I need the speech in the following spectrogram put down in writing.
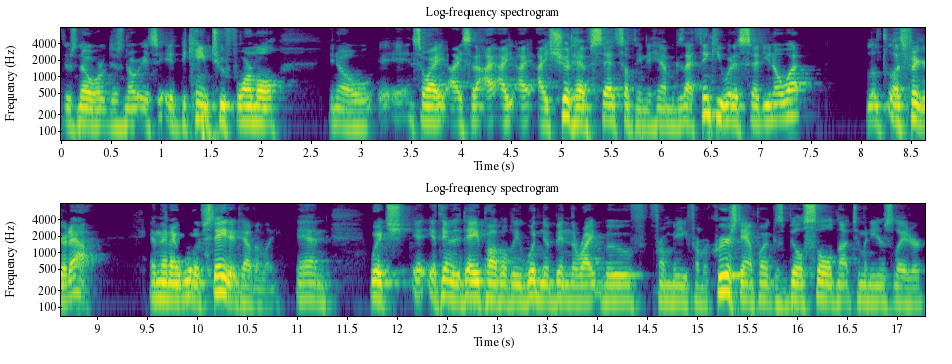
there's no, there's no, it's, it became too formal, you know? And so I, I said, I, I, I should have said something to him because I think he would have said, you know what, let's figure it out. And then I would have stayed at Heavenly. And, which at the end of the day probably wouldn't have been the right move from me from a career standpoint because Bill sold not too many years later,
